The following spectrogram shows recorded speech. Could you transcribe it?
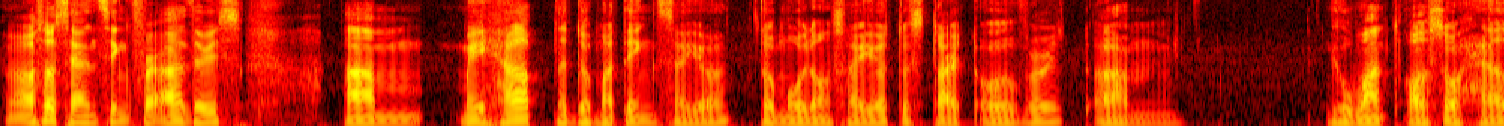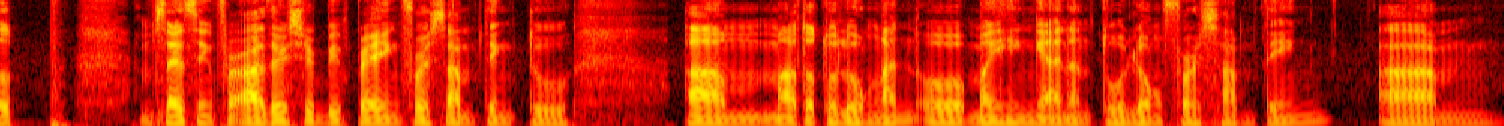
I'm also sensing for others um may help na dumating sa tumulong sa to start over. Um you want also help. I'm sensing for others you'll be praying for something to um, matutulungan o manghihingian ng tulong for something. Um,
